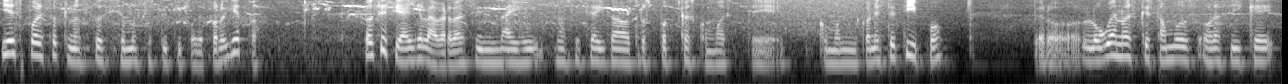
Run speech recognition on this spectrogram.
Y es por eso que nosotros hicimos este tipo de proyectos. No sé si hay, la verdad, si no sé si hay otros podcasts como este, como con este tipo. Pero lo bueno es que estamos ahora sí que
